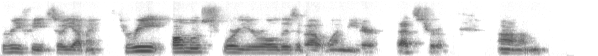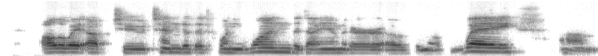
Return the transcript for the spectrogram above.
three feet. So yeah, my three, almost four-year-old is about one meter. That's true. All the way up to 10 to the 21, the diameter of the Milky Way. Um,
